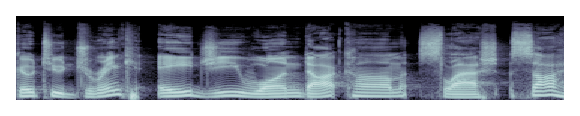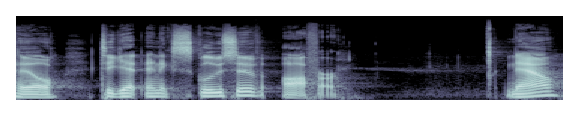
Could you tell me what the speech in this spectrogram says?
go to drinkag1.com slash sahil to get an exclusive offer. Now,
